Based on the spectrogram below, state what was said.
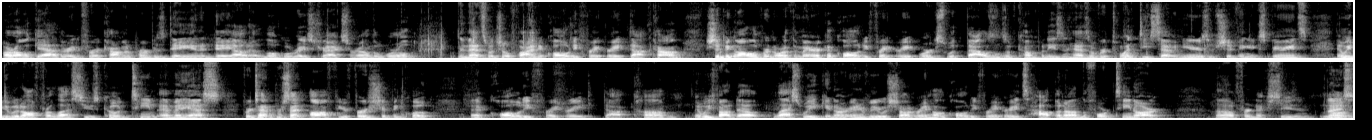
are all gathering for a common purpose day in and day out at local racetracks around the world. And that's what you'll find at qualityfreightrate.com. Shipping all over North America, Quality Freight Rate works with thousands of companies and has over 27 years of shipping experience, and we do it all for less. Use code TEAMMAS for 10% off your first shipping quote at qualityfreightrate.com. And we found out last week in our interview with Sean Rayhall, Quality Freight Rates hopping on the 14R. uh, for next season. Nice.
